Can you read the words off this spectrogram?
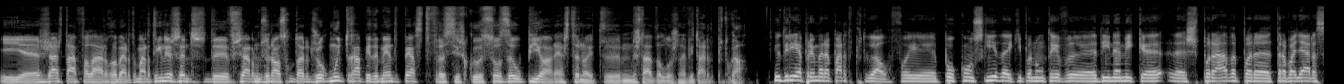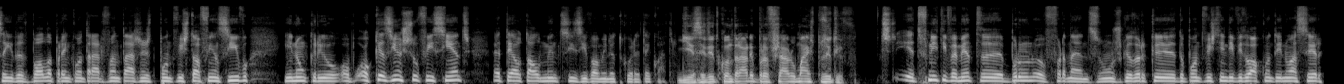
E uh, já está a falar Roberto Martínez. Antes de fecharmos o nosso relatório de jogo, muito rapidamente, peço-te, Francisco Souza, o pior esta noite no Estado da Luz, na vitória de Portugal. Eu diria a primeira parte de Portugal. Foi pouco conseguida, a equipa não teve a dinâmica esperada para trabalhar a saída de bola, para encontrar vantagens do ponto de vista ofensivo e não criou ocasiões suficientes até ao tal momento decisivo ao minuto 44. E em sentido contrário, para fechar o mais positivo. É definitivamente Bruno Fernandes, um jogador que, do ponto de vista individual, continua a ser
